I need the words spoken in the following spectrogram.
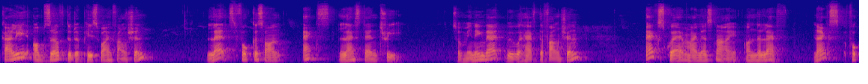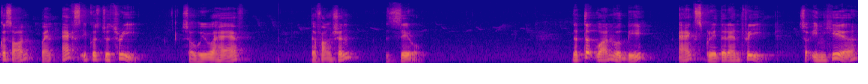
Kindly observe to the piecewise function. Let's focus on x less than 3. So meaning that we will have the function x squared minus 9 on the left. Next, focus on when x equals to 3. So we will have the function 0. The third one will be x greater than 3. So in here,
